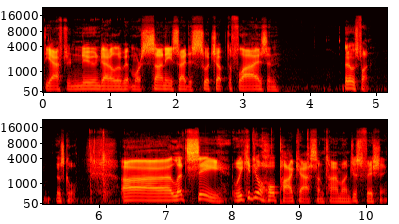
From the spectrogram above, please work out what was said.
The afternoon got a little bit more sunny, so I had to switch up the flies, and but it was fun. It was cool. Uh, let's see. We could do a whole podcast sometime on just fishing.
